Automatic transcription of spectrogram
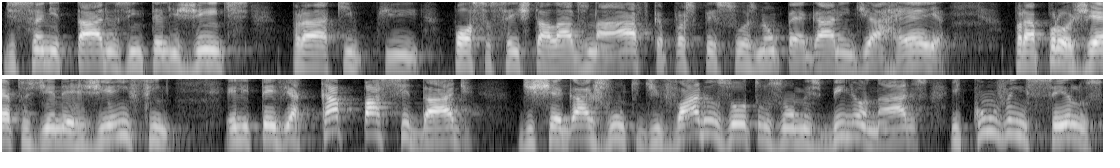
de sanitários inteligentes para que, que possa ser instalados na África para as pessoas não pegarem diarreia, para projetos de energia, enfim. Ele teve a capacidade de chegar junto de vários outros homens bilionários e convencê-los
